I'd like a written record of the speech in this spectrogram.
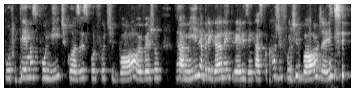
por uhum. temas políticos, às vezes por futebol. Eu vejo é. família brigando entre eles em casa por causa de futebol, gente.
